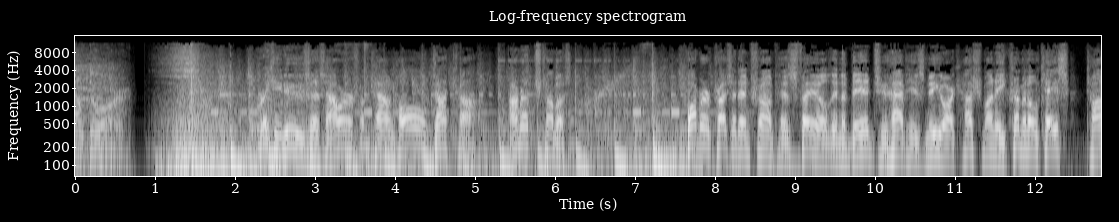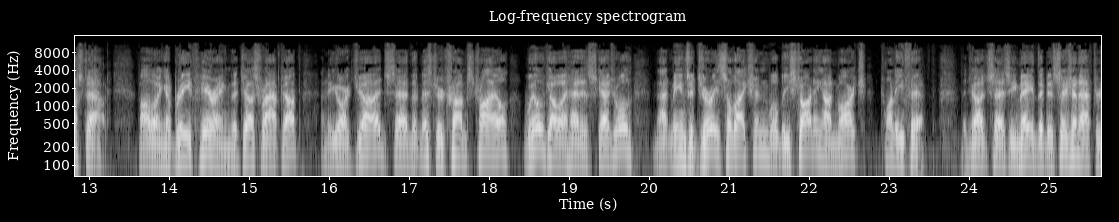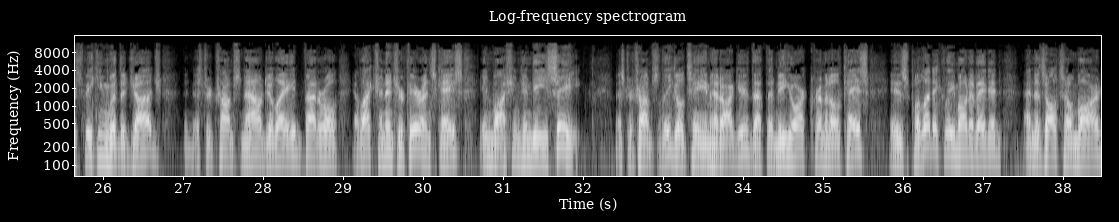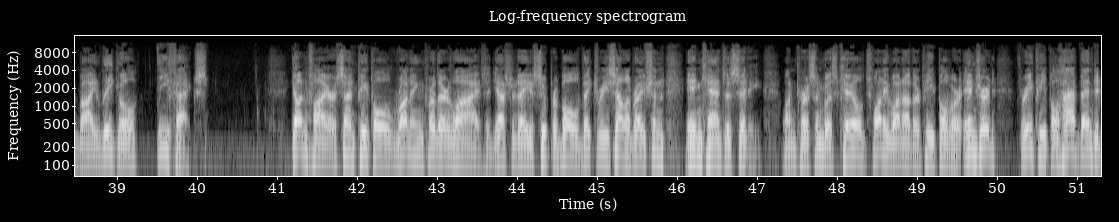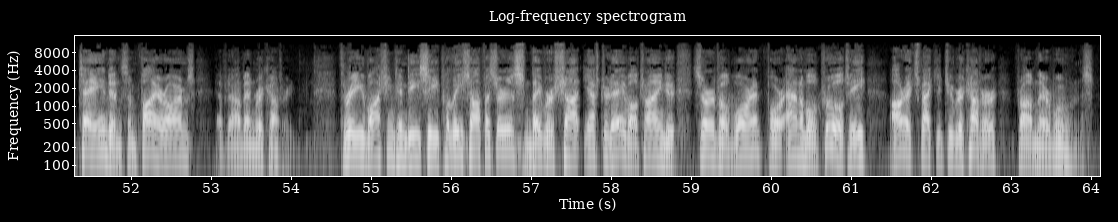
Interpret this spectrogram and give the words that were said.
Outdoor. Breaking news this hour from townhall.com. I'm Rich Thomason. Former President Trump has failed in a bid to have his New York hush money criminal case tossed out. Following a brief hearing that just wrapped up, a New York judge said that Mr. Trump's trial will go ahead as scheduled. That means a jury selection will be starting on March 25th. The judge says he made the decision after speaking with the judge in Mr. Trump's now delayed federal election interference case in Washington, D.C. Mr. Trump's legal team had argued that the New York criminal case is politically motivated and is also marred by legal defects. Gunfire sent people running for their lives at yesterday's Super Bowl victory celebration in Kansas City. One person was killed, 21 other people were injured, three people have been detained, and some firearms have now been recovered. Three Washington, D.C. police officers, they were shot yesterday while trying to serve a warrant for animal cruelty, are expected to recover from their wounds.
